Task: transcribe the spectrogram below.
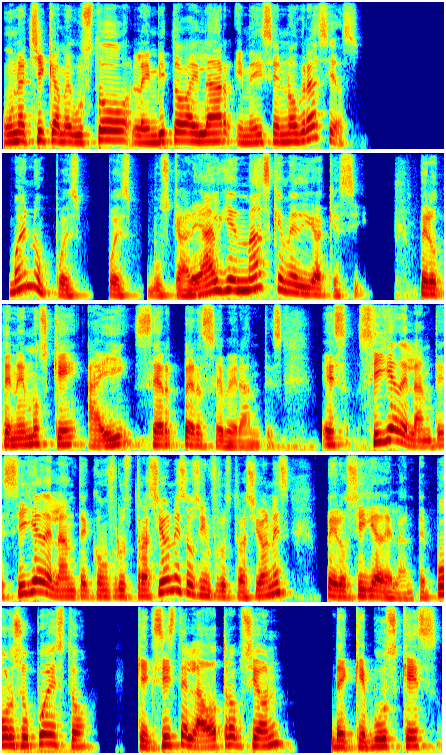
una chica me gustó, la invito a bailar y me dice no gracias. Bueno, pues pues buscaré a alguien más que me diga que sí. Pero tenemos que ahí ser perseverantes es sigue adelante, sigue adelante con frustraciones o sin frustraciones, pero sigue adelante. Por supuesto que existe la otra opción de que busques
